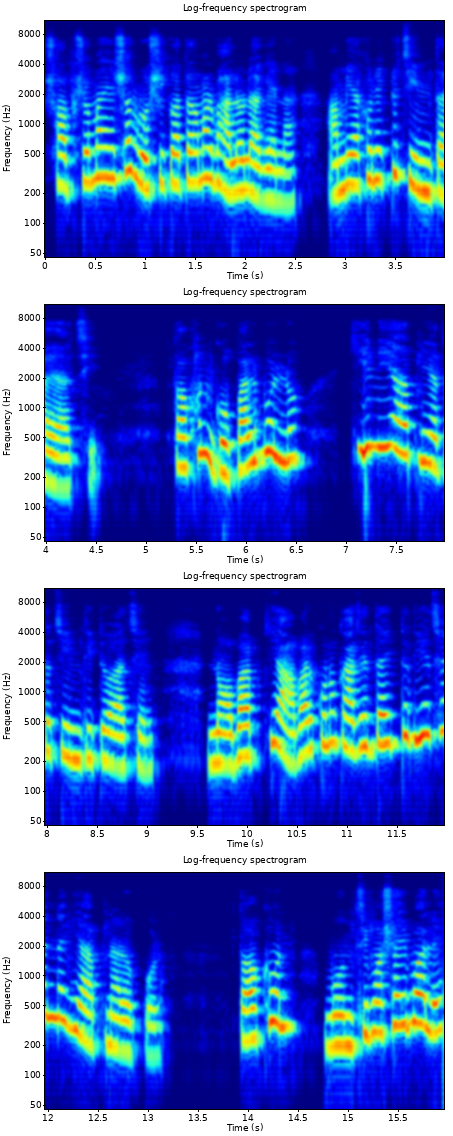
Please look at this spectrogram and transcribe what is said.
সবসময় এসব রসিকতা আমার ভালো লাগে না, আমি এখন একটু চিন্তায় আছি। তখন গোপাল বলল, কি নিয়ে আপনি এত চিন্তিত আছেন? নবাব কি আবার কোনো কাজের দায়িত্ব দিয়েছেন নাকি আপনার ওপর? তখন মন্ত্রীমশাই বলে,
